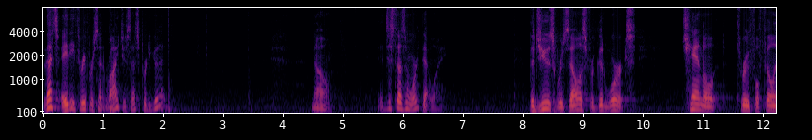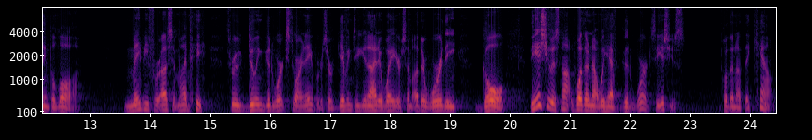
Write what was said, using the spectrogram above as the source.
that's 83% righteous. That's pretty good. No, it just doesn't work that way. The Jews were zealous for good works, channeled through fulfilling the law. Maybe for us, it might be through doing good works to our neighbors or giving to United Way or some other worthy goal. The issue is not whether or not we have good works, the issue is whether or not they count.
